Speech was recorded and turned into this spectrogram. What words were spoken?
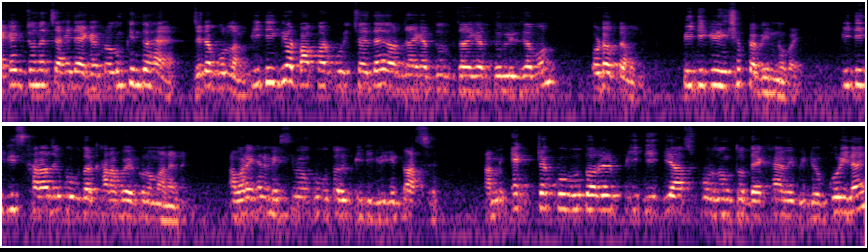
এক একজনের চাহিদা এক এক রকম, কিন্তু হ্যাঁ যেটা বললাম আর বাপার পরিচয় দেয় আর জায়গার জায়গার দলিল যেমন, ওটাও তেমন। হিসাবটা ভিন্ন ভাই। ছাড়া যে কবুতর খারাপ কোনো মানে নাই। আমার এখানে ম্যাক্সিমাম কবুতরের পিডিগ্রি কিন্তু আছে। আমি একটা কবুতরের আজ পর্যন্ত দেখায় আমি ভিডিও করি নাই,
